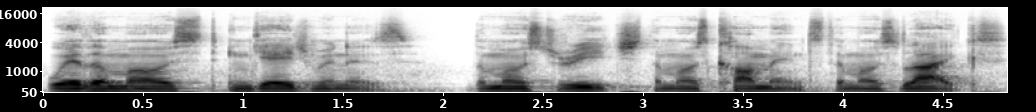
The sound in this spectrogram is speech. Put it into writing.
where the most engagement is, the most reach, the most comments, the most likes.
